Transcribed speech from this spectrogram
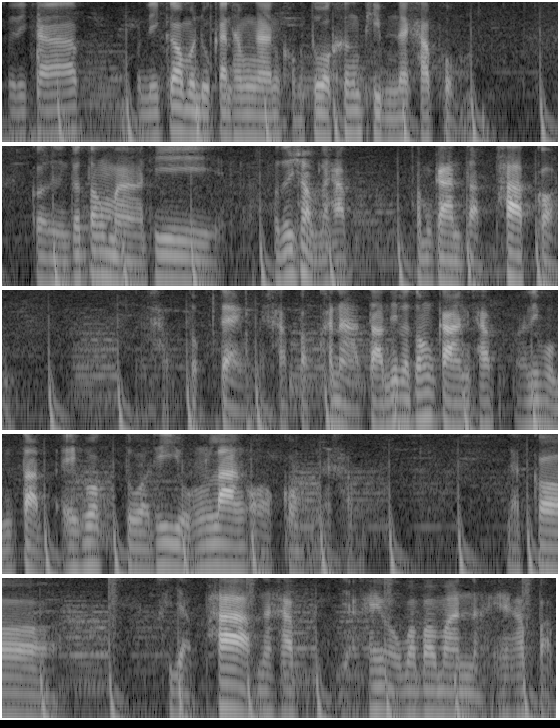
สวัสดีครับ วันนี้ก็มาดูการทำงานของตัวเครื่องพิมพ์นะครับผม ก่อนอื่นก็ต้องมาที่ Photoshop นะครับทำการตัดภาพก่อนนะครับตกแต่งนะครับปรับขนาดตามที่เราต้องการครับ อันนี้ผมตัดไอ้พวกตัวที่อยู่ข้างล่างออกก่อนนะครับ แล้วก็ขยับภาพนะครับ อยากให้ออกมาประมาณไหนนะครับปรับ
